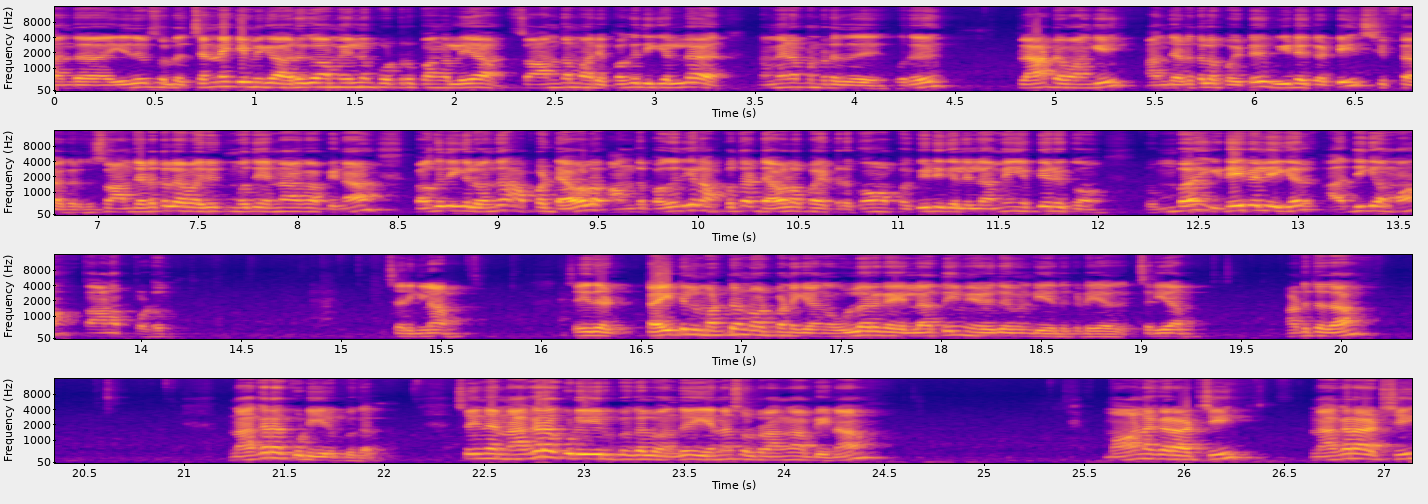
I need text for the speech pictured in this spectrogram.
அந்த இது சொல்ல சென்னைக்கு மிக அருகாமையிலும் போட்டிருப்பாங்க இல்லையா? ஸோ அந்த மாதிரி பகுதிகளில் நம்ம என்ன பண்றது? ஒரு பிளாட்டை வாங்கி அந்த இடத்துல போயிட்டு வீடு கட்டி ஷிஃப்ட் ஆகுது ஸோ அந்த இடத்துல இருக்கும்போது என்ன ஆகும் அப்படின்னா பகுதிகள் வந்து அப்போ டெவலப் அந்த பகுதிகள் அப்போ தான் டெவலப் ஆயிட்டு இருக்கும். அப்போ வீடுகள் எல்லாமே எப்படி இருக்கும்? ரொம்ப இடைவெளிகள் அதிகமாக காணப்படும். சரிங்களா? ஸோ இதை டைட்டில் மட்டும் நோட் பண்ணிக்கோங்க. உள்ள இருக்க எல்லாத்தையும் எழுத வேண்டியது கிடையாது. சரியா? அடுத்ததா நகர குடியிருப்புகள். ஸோ இந்த நகர குடியிருப்புகள் வந்து என்ன சொல்றாங்க அப்படின்னா மாநகராட்சி நகராட்சி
